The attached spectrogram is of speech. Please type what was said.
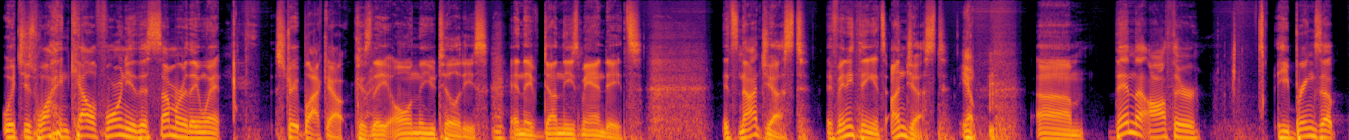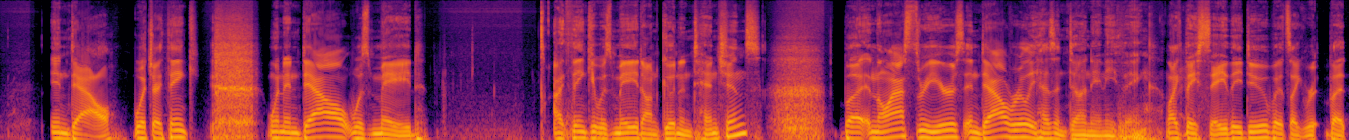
Which is why in California this summer they went straight blackout because they own the utilities Mm-hmm. and they've done these mandates. It's not just. If anything, it's unjust. Yep. Um, then the author he brings up Endow, which I think when Endow was made, I think it was made on good intentions. But in the last three years, Endow really hasn't done anything. Like they say they do, but it's like, but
